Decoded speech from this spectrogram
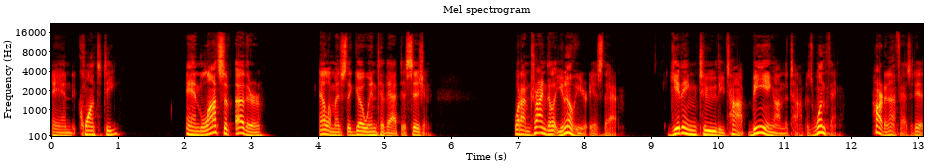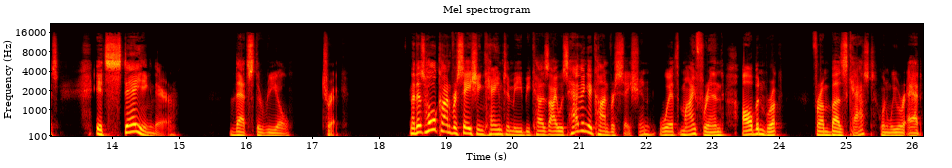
and quantity and lots of other elements that go into that decision. What I'm trying to let you know here is that getting to the top, being on the top, is one thing, hard enough as it is. It's staying there that's the real trick. Now, this whole conversation came to me because I was having a conversation with my friend Alban Brooke from Buzzcast when we were at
